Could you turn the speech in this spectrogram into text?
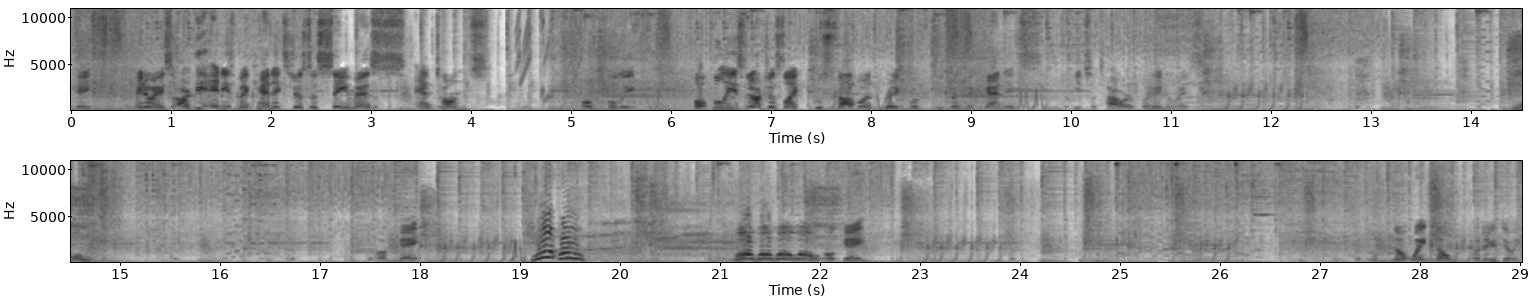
Okay. Anyways, are the Annie's mechanics just the same as Anton's? Hopefully. Hopefully it's not just like Gustavo and Brick with different mechanics in Pizza Tower, but anyways. Woo! Okay. Woohoo! Whoa, whoa, whoa, whoa, okay. No, wait, no. What are you doing?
